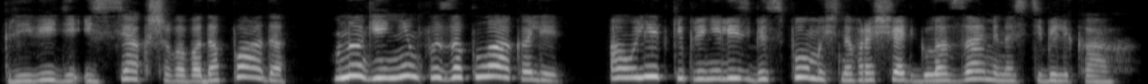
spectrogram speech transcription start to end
При виде иссякшего водопада многие нимфы заплакали, а улитки принялись беспомощно вращать глазами на стебельках.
